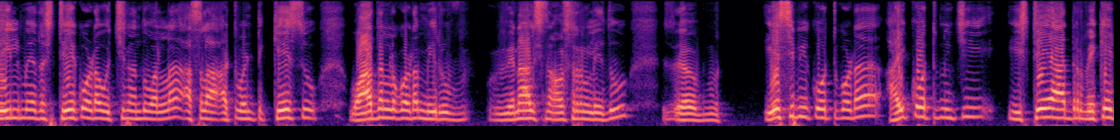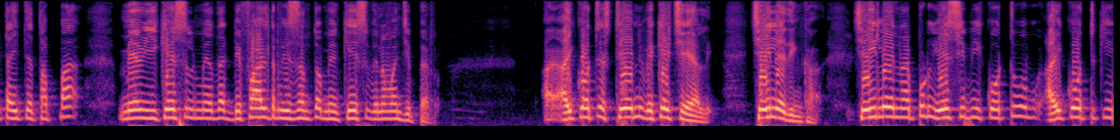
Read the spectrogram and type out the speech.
బెయిల్ మీద స్టే కూడా వచ్చినందువల్ల అసలు అటువంటి కేసు వాదనలు కూడా మీరు వినాల్సిన అవసరం లేదు. ఏసీబీ కోర్టు కూడా హైకోర్టు నుంచి ఈ స్టే ఆర్డర్ వెకేట్ అయితే తప్ప మేము ఈ కేసుల మీద డిఫాల్ట్ రీజన్తో మేము కేసు వినమని చెప్పారు. హైకోర్టు స్టేని వెకేట్ చేయాలి. చేయలేదు ఇంకా. చేయలేనప్పుడు ఏసీబీ కోర్టు హైకోర్టుకి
